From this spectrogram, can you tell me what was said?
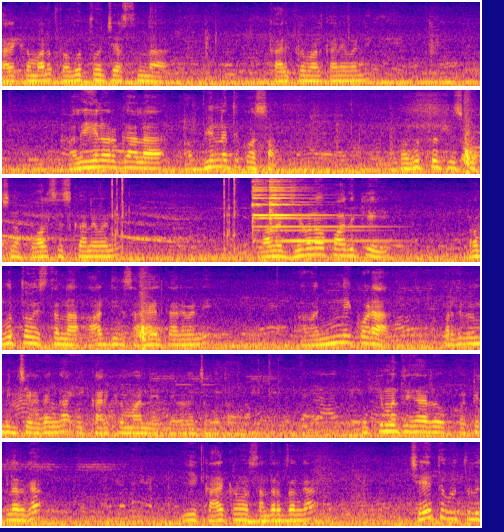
కార్యక్రమాలు ప్రభుత్వం చేస్తున్న కార్యక్రమాలు కానివ్వండి బలహీన వర్గాల అభ్యున్నతి కోసం ప్రభుత్వం తీసుకొచ్చిన పాలసీస్ కానివ్వండి వాళ్ళ జీవనోపాధికి ప్రభుత్వం ఇస్తున్న ఆర్థిక సహాయాలు కానివ్వండి అవన్నీ కూడా ప్రతిబింబించే విధంగా ఈ కార్యక్రమాన్ని నిర్వహించబోతా ఉన్నాం. ముఖ్యమంత్రి గారు పర్టికులర్గా ఈ కార్యక్రమం సందర్భంగా చేతి వృత్తులు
